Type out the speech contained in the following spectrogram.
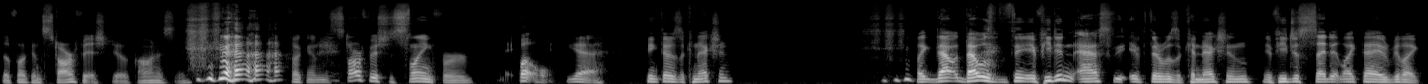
the fucking starfish joke, honestly. fucking starfish is slang for Butthole. yeah. Think there's a connection? Like that that was the thing. If he didn't ask if there was a connection, if he just said it like that, it would be like,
